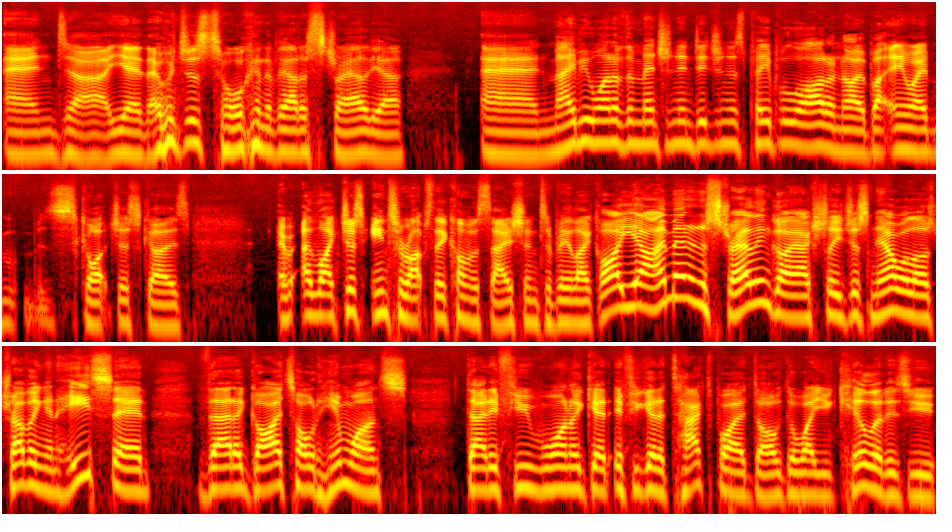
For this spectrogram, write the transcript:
And uh, yeah, they were just talking about Australia, and maybe one of them mentioned Indigenous people. I don't know, but anyway, Scott just goes, like, just interrupts their conversation to be like, "Oh yeah, I met an Australian guy actually just now while I was traveling, and he said that a guy told him once." that if you want to get if you get attacked by a dog, the way you kill it is you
